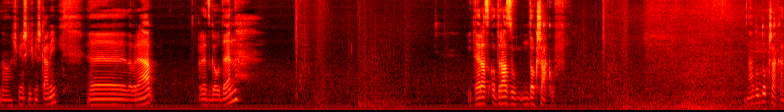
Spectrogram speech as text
No, śmieszki śmieszkami. E, dobra. Let's go then. I teraz od razu do krzaków. Na dół do krzaka.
